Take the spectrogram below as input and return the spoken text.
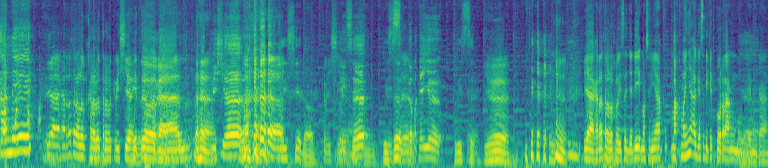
aneh. ya karena terlalu terlalu terlalu krisya itu kan Klise. klise dong. klise Klise. Hmm, klise. Gak pakai ye. Klise. Ya. ya karena terlalu klise jadi maksudnya maknanya agak sedikit kurang mungkin Ya, kan.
